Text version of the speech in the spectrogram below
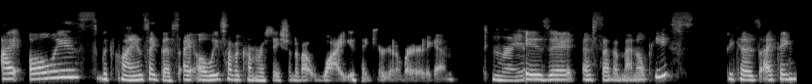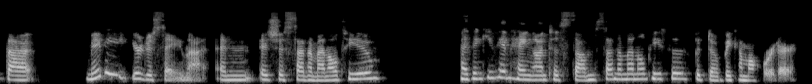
I always, with clients like this, I always have a conversation about why you think you're going to wear it again. Right. Is it a sentimental piece? Because I think that maybe you're just saying that and it's just sentimental to you. I think you can hang on to some sentimental pieces, but don't become a hoarder.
